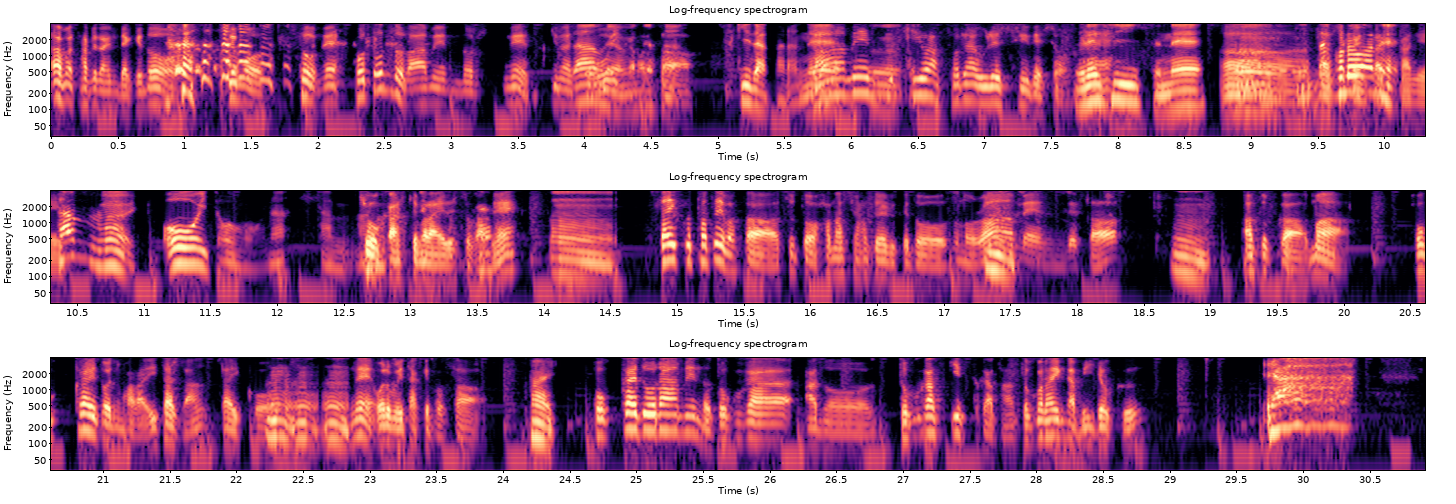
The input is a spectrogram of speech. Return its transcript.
あんま食べないんだけど、でも、そうね、ほとんどラーメンのね、好きな人多いからさ、好きだからね。ラーメン好うんきはそれは嬉しいでしょう、ね。嬉しいっすね。うんこれはね、多分多いと思うな。多分共感してもらえる人が。ね。うん。大根、例えばさ、ちょっと話外れるけど、そのラーメンでさ、うん。あ、そっか、まあ、北海道にもほらいたじゃん、大根。うんうんうん。ね、俺もいたけどさ、はい。北海道ラーメンのどこが、あの、どこが好きっつうかな、どこら辺が魅力？いや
